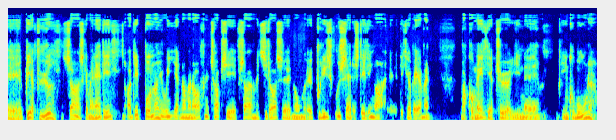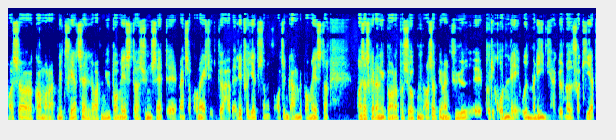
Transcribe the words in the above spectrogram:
øh, bliver fyret, så skal man have det. Og det bunder jo i, at når man er offentlig topchef, så er man tit også øh, nogle øh, politisk udsatte stillinger. Øh, det kan være, at man var kommunaldirektør i en, øh, i en kommune, og så kommer der et nyt flertal, og den nye borgmester synes, at øh, man som kommunaldirektør har været lidt for hjælpsom i forhold til den gamle borgmester. Og så skal der nye boller på suppen, og så bliver man fyret øh, på det grundlag, uden man egentlig har gjort noget forkert.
